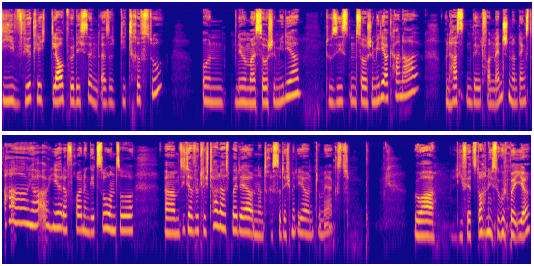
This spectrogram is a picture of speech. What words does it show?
die wirklich glaubwürdig sind. Also die triffst du und nehmen wir mal Social Media. Du siehst einen Social Media Kanal und hast ein Bild von Menschen und denkst, ah ja, hier der Freundin geht so und so, ähm, sieht ja wirklich toll aus bei der und dann triffst du dich mit ihr und du merkst, ja, lief jetzt doch nicht so gut bei ihr.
